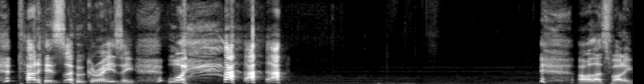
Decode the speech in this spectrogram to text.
that is so crazy. What? oh, that's funny.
